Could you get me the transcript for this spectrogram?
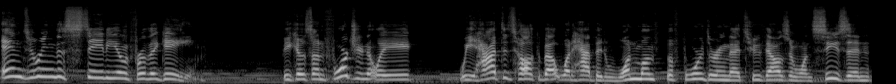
entering the stadium for the game. Because unfortunately, we had to talk about what happened one month before during that 2001 season,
